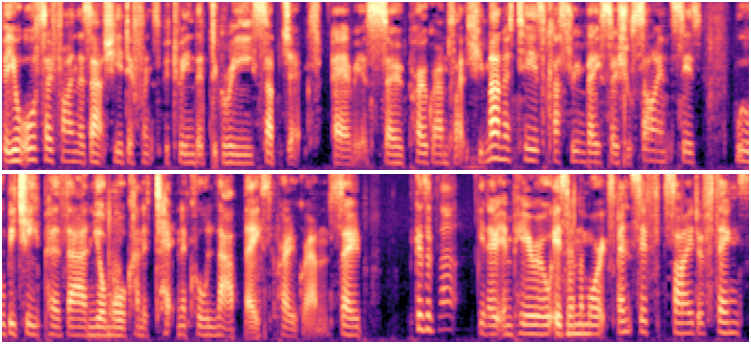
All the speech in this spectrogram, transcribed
but you'll also find there's actually a difference between the degree subject areas. So programs like humanities, classroom based social sciences will be cheaper than your more kind of technical lab based programs. So because of that, you know, Imperial is on the more expensive side of things.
